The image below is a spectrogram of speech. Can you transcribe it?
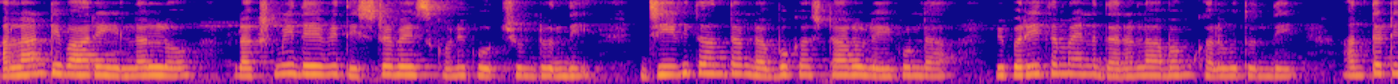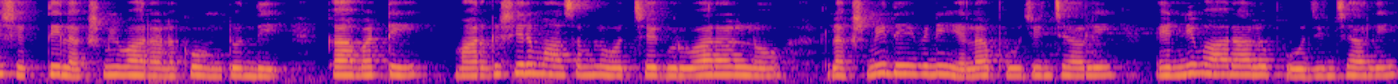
అలాంటి వారి ఇళ్ళల్లో లక్ష్మీదేవి తిష్ట వేసుకొని కూర్చుంటుంది. జీవితాంతం డబ్బు కష్టాలు లేకుండా విపరీతమైన ధనలాభం కలుగుతుంది. అంతటి శక్తి లక్ష్మీవారాలకు ఉంటుంది. కాబట్టి మార్గశిర మాసంలో వచ్చే గురువారాల్లో లక్ష్మీదేవిని ఎలా పూజించాలి? ఎన్ని వారాలు పూజించాలి?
